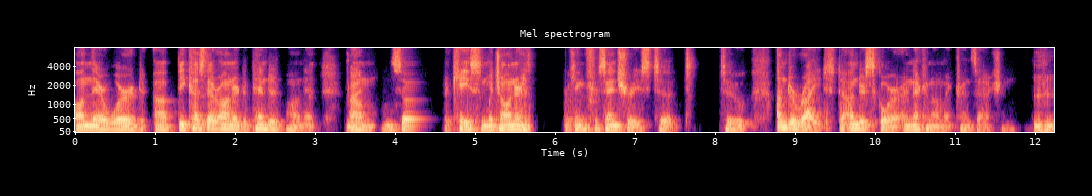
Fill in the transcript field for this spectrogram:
on their word uh, because their honor depended upon it. Right. Um, and so, a case in which honor has working for centuries to to underwrite to underscore an economic transaction. Mm-hmm.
